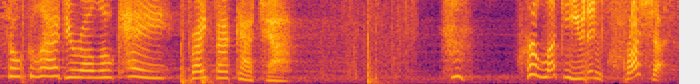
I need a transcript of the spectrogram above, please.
So glad you're all okay. Right back at ya. We're lucky you didn't crush us.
